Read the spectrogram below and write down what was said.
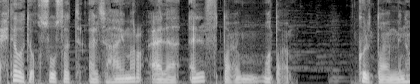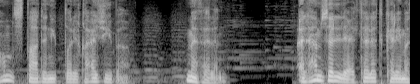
احتوت أقصوصة ألزهايمر على ألف طعم وطعم. كل طعم منهم اصطادني بطريقة عجيبة. مثلا الهمزة اللي اعتلت كلمة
